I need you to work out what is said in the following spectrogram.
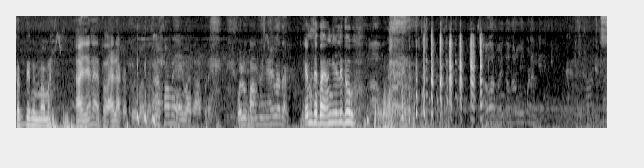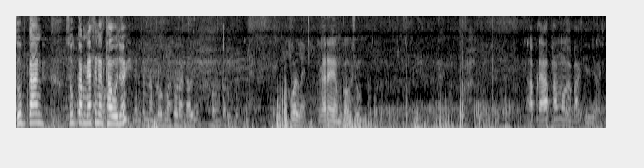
શક્તિનંદ મામા. હા એને તો હાલા કરતો હોય બાજુ આ ફામે આવ્યા હતા આપણે. ઓલું અહીંયા આવ્યા હતા. કેમ છે ભાઈ? હંગી લીધું? શુભ કામ શુભ કામ નથી નથી થવું જોઈએ. દર્શનના બ્લોગમાં થોડાક આવીએ. બંધ કરું. બોલ ભાઈ. અરે એમ કહું છું. આપણે આ ફાર્મ હવે બાકી ગયા છે.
